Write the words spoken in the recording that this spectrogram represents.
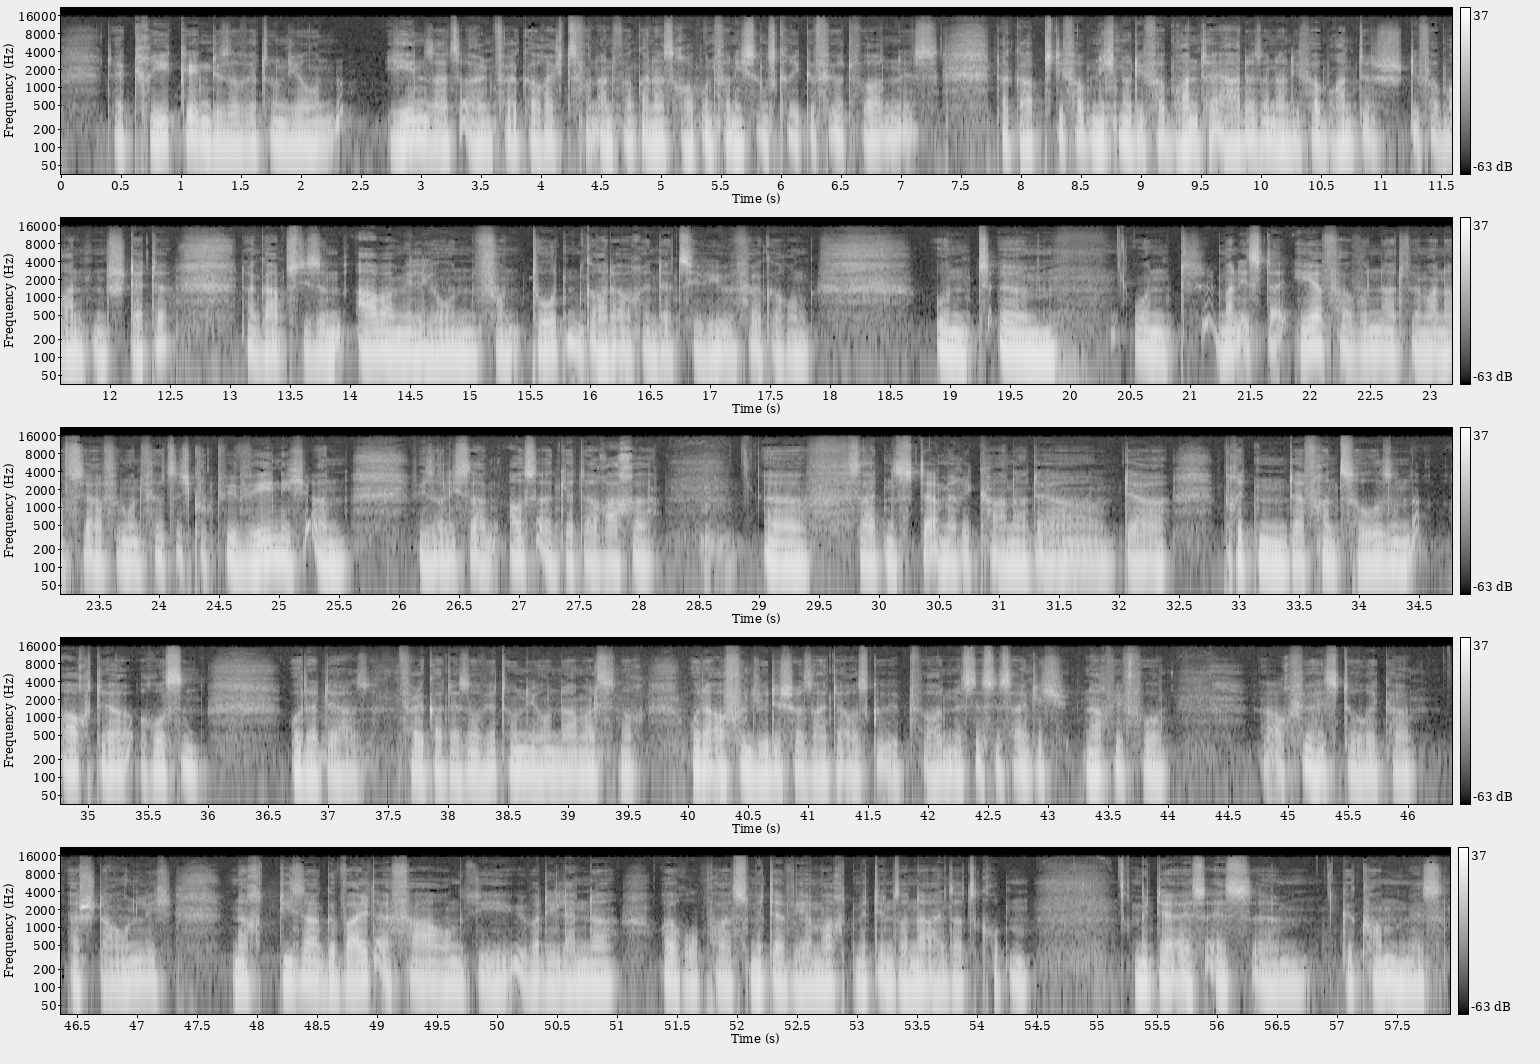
der Krieg gegen die Sowjetunion jenseits allen Völkerrechts von Anfang an als Raub- und Vernichtungskrieg geführt worden ist. Da gab es nicht nur die verbrannte Erde, sondern die, verbrannte, die verbrannten Städte. Da gab es diese Abermillionen von Toten, gerade auch in der Zivilbevölkerung. Und ähm, und man ist da eher verwundert, wenn man aufs Jahr 45 guckt, wie wenig an, wie soll ich sagen, ausagierter Rache äh, seitens der Amerikaner, der, der Briten, der Franzosen, auch der Russen oder der Völker der Sowjetunion damals noch oder auch von jüdischer Seite ausgeübt worden ist. Es ist eigentlich nach wie vor auch für Historiker erstaunlich, nach dieser Gewalterfahrung, die über die Länder Europas mit der Wehrmacht, mit den Sondereinsatzgruppen, mit der SS ähm, gekommen ist.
